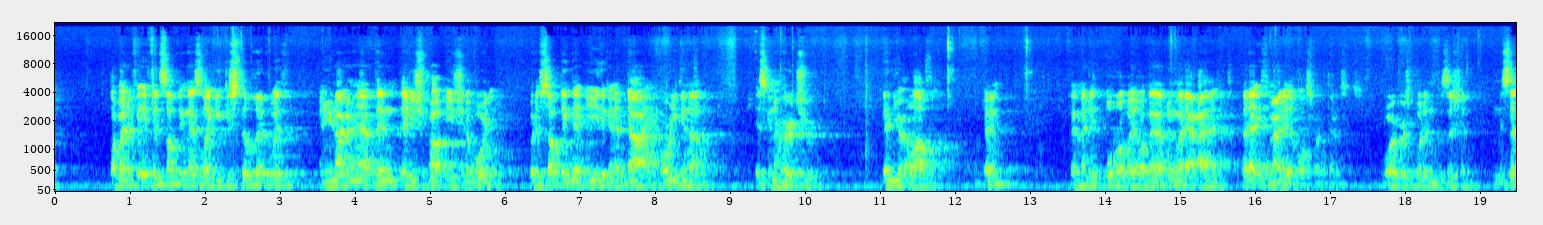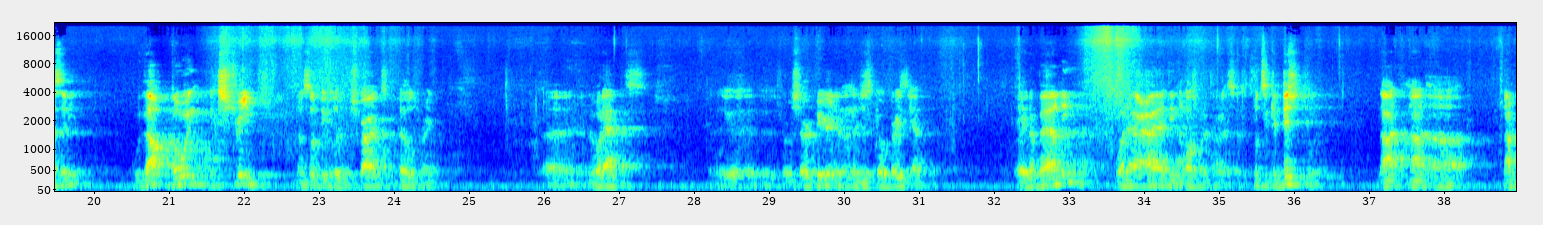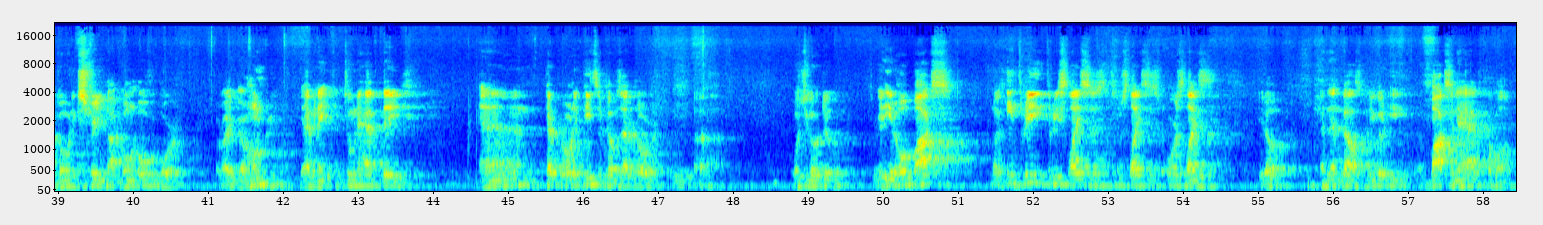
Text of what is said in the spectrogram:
Mean, if, if it's something that's like you can still live with and you're not gonna have, then then you should probably you should avoid it But it's something that you're either gonna die or you're gonna it's gonna hurt you, then you're allowed. Okay? فمن اضطر غير باغ ولا عاد فلا إثم عليه Allah subhanahu wa ta'ala says. Whoever is put in a position of necessity without going extreme. Now some people are prescribed some pills, right? uh, what happens? uh, for a certain period, and then they just go crazy after. غير باغي what adin. Allah subhanahu wa ta'ala says. Puts a condition to it. Not, not, uh, not going extreme, not going overboard. All right, you're hungry. You haven't eaten for two and a half days. And pepperoni pizza comes out of nowhere. Mm. Uh, what you gonna do? You gonna eat a whole box? No, eat three, three slices, two slices, four slices, you know? And then balance. You gonna eat a box and a half? Come on.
